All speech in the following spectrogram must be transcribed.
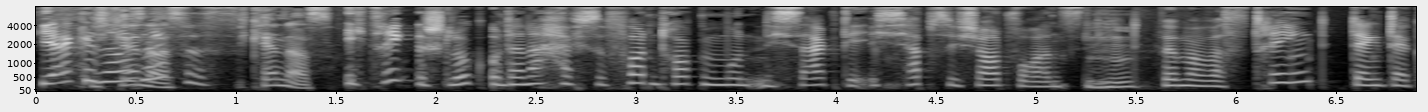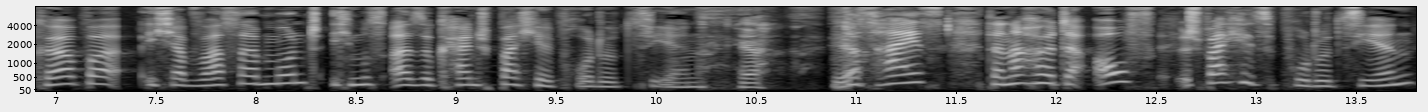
Ja, Ich genau kenne so das. ist es. Ich kenne das. Ich trinke einen Schluck und danach habe ich sofort einen trockenen Mund. Und ich sag dir, ich hab's durchschaut, woran es liegt. Mhm. Wenn man was trinkt, denkt der Körper, ich habe Wasser im Mund, ich muss also kein Speichel produzieren. Ja. Ja. Das heißt, danach hört er auf, Speichel zu produzieren.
